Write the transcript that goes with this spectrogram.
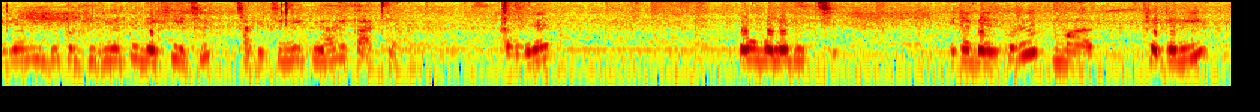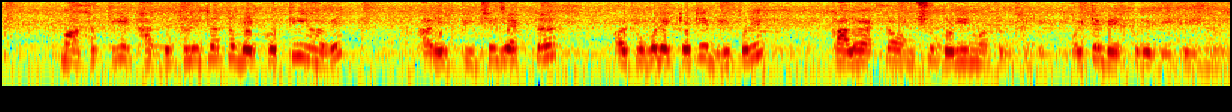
আগে আমি দুটো ভিডিওতে দেখিয়েছি ছাতি চিংড়ি কীভাবে কাটতে হয়। আজকে তো বলে দিচ্ছি, এটা বের করে মা, কেটে নিয়ে মাথার থেকে খাদ্য থলিটা তো বের করতেই হবে, আর এই পিঠে যে একটা অল্প করে কেটে ভিতরে কালো একটা অংশ দড়ির মতন থাকে, ওইটা বের করে দিতেই হবে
